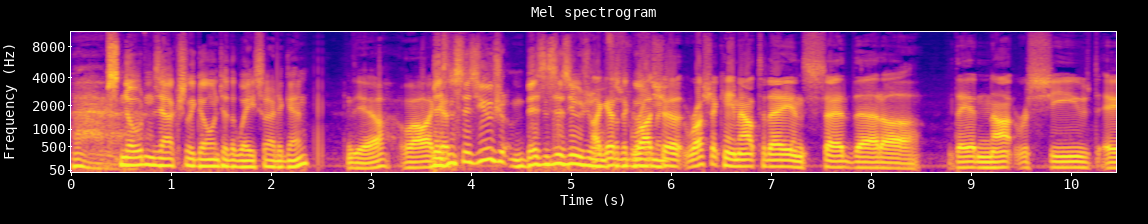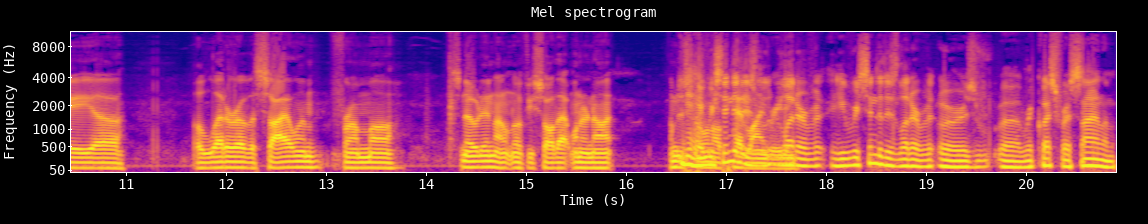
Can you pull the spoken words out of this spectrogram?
Snowden's actually going to the wayside again. yeah. Well, I business guess as usual. Business as usual. I guess the government. Russia Russia came out today and said that uh, they had not received a uh, a letter of asylum from uh, Snowden. I don't know if you saw that one or not. I'm just Yeah, he rescinded his headline reading. letter. Of, he rescinded his letter of, or his uh, request for asylum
